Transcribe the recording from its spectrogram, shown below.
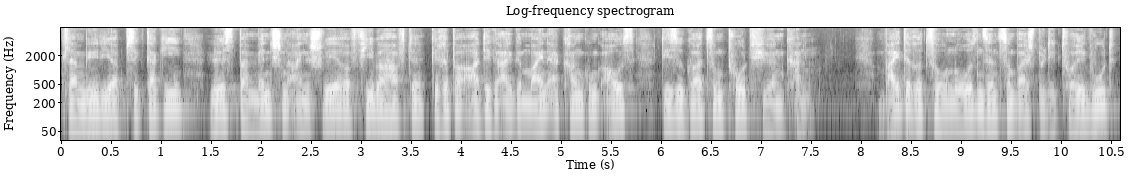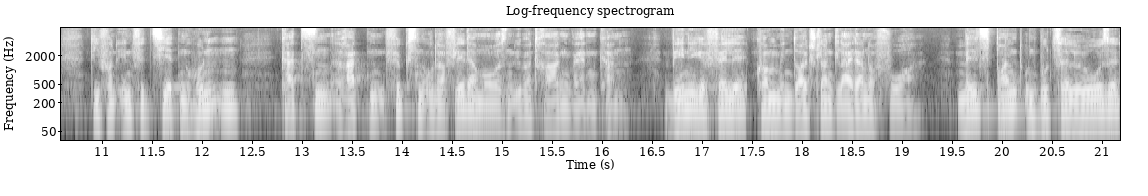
Chlamydia psittaci löst beim Menschen eine schwere, fieberhafte, grippeartige Allgemeinerkrankung aus, die sogar zum Tod führen kann. Weitere Zoonosen sind zum Beispiel die Tollwut, die von infizierten Hunden, Katzen, Ratten, Füchsen oder Fledermausen übertragen werden kann. Wenige Fälle kommen in Deutschland leider noch vor. Milzbrand und Bucellose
